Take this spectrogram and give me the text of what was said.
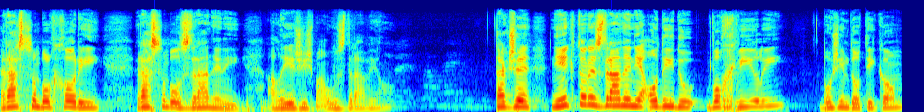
raz som bol chorý, raz som bol zranený, ale Ježiš ma uzdravil. Takže niektoré zranenia odídu vo chvíli, Božím dotykom.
